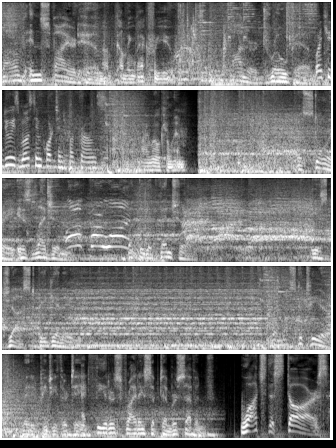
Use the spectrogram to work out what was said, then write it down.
Love inspired him. I'm coming back for you. Honor drove him. What you do is most important for France. I will kill him. The story is legend. All for one! But the adventure is just beginning. The Musketeer, rated PG 13. At theaters Friday, September 7th. Watch the stars.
